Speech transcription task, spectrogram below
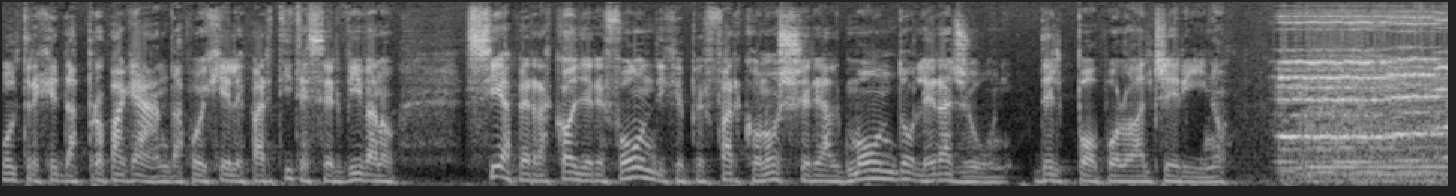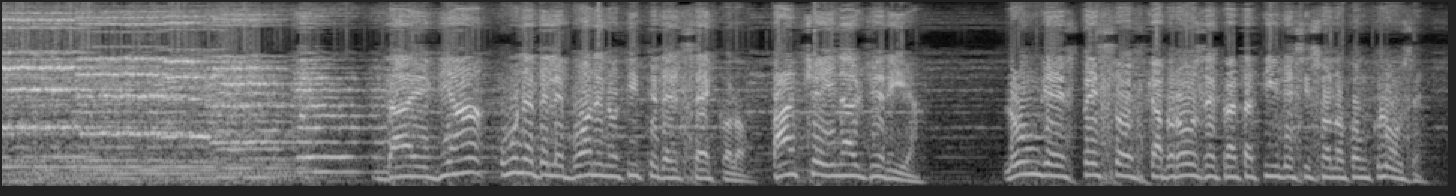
oltre che da propaganda, poiché le partite servivano sia per raccogliere fondi che per far conoscere al mondo le ragioni del popolo algerino. Da Evian una delle buone notizie del secolo, pace in Algeria. Lunghe e spesso scabrose trattative si sono concluse.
